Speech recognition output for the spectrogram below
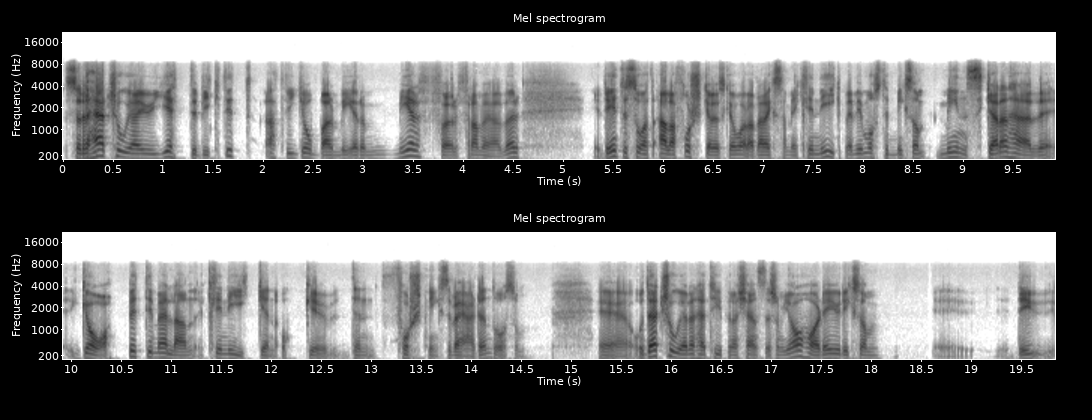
Så det här tror jag är jätteviktigt att vi jobbar mer och mer för framöver. Det är inte så att alla forskare ska vara verksamma i klinik, men vi måste liksom minska det här eh, gapet mellan kliniken och eh, den forskningsvärlden. Då som, eh, och där tror jag den här typen av tjänster som jag har, det är ju liksom det är,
